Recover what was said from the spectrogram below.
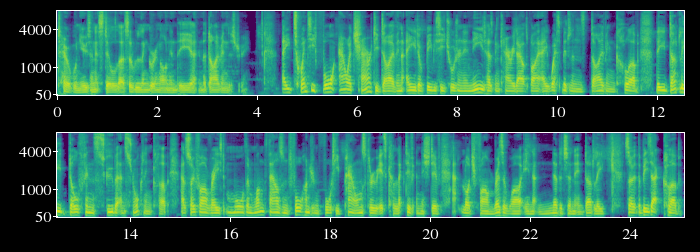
terrible news, and it's still uh, sort of lingering on in the uh, in the dive industry. A 24 hour charity dive in aid of BBC Children in Need has been carried out by a West Midlands diving club. The Dudley Dolphin Scuba and Snorkeling Club has so far raised more than £1,440 through its collective initiative at Lodge Farm Reservoir in Netherton in Dudley. So the BSAC Club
